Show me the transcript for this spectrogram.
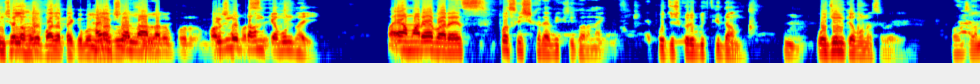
ইনশাল্লাহ হবে বাজারটা কেবল হ্যাঁ, লাগু ইনশাআল্লাহ আল্লাহর উপর ভরসা এগুলোর দাম কেমন ভাই? ভাই আমার এভারেজ পঁচিশ করে বিক্রি করা নাই। পঁচিশ করে বিক্রি দাম। ওজন কেমন আছে ভাই? ওজন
